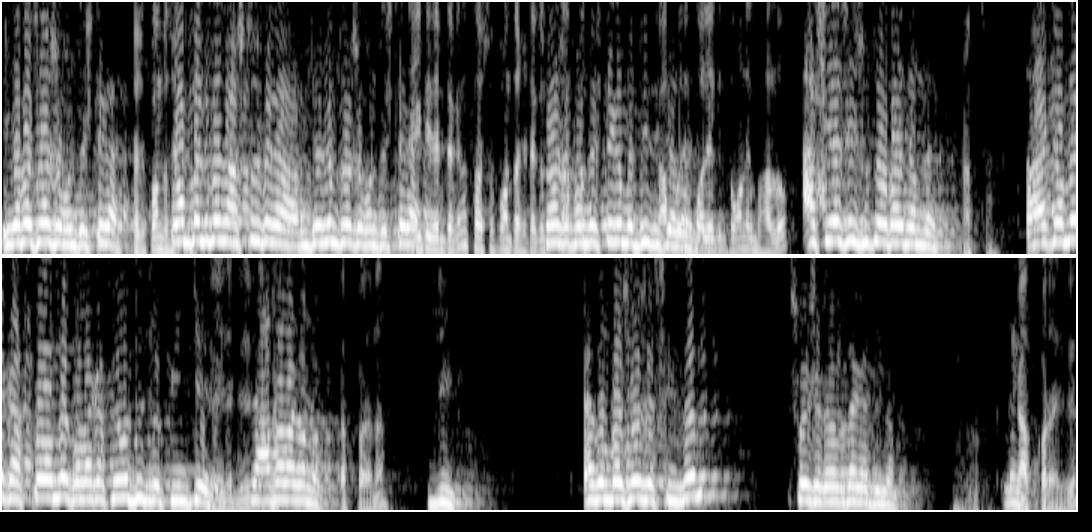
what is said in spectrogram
এটা ভাই টাকা। কোম্পানি টাকা আমি দেখলাম টাকা। এই ডিজাইনটা কিন্তু টাকা আমরা ডিজিটাল কোয়ালিটি কিন্তু অনেক ভালো। আশি আশি সুতোর ভাই নাম নেন আচ্ছা। আগে আমরা কাজ করাম না গলা কাজ করব ডিজিটাল প্রিন্টে এই যে digital আধা লাগানো। কাজ করে না? জি। এখন ভাই সরিষার সিজন সরিষা কালার দেখা দিলাম। কাজ করা যে।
